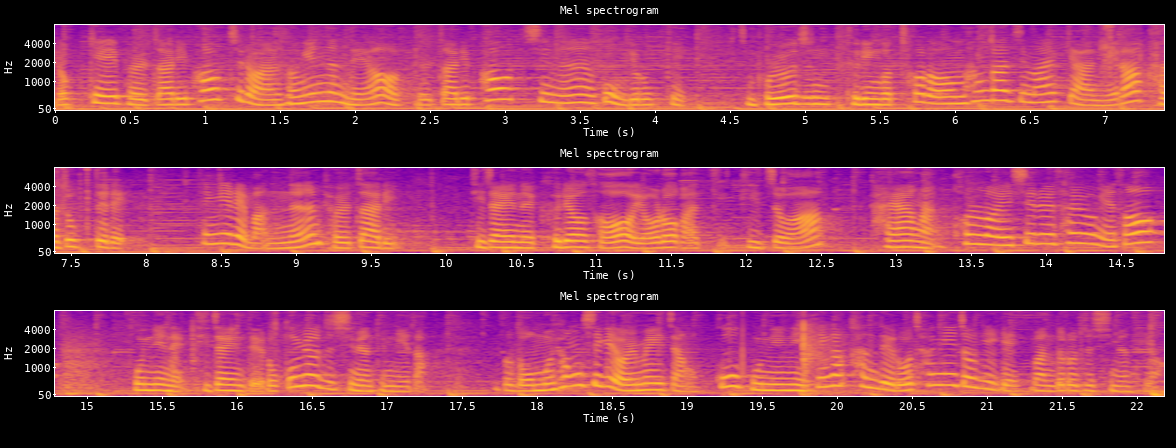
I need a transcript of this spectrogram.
이렇게 별자리 파우치를 완성했는데요. 별자리 파우치는 꼭 이렇게 지금 보여준 드린 것처럼 한 가지만 할 게 아니라 가족들의 생일에 맞는 별자리 디자인을 그려서 여러 가지 비즈와 다양한 컬러의 실을 사용해서 본인의 디자인대로 꾸며주시면 됩니다. 그래서 너무 형식에 얽매이지 않고 본인이 생각한 대로 창의적이게 만들어주시면 돼요.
